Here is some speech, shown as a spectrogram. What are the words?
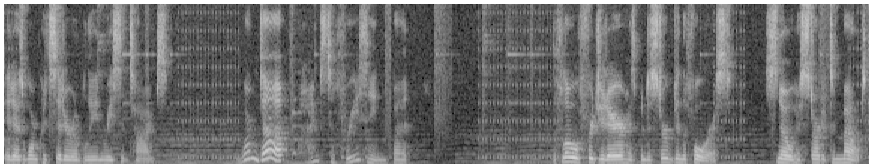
It has warmed considerably in recent times. Warmed up? I'm still freezing, but... The flow of frigid air has been disturbed in the forest. Snow has started to melt.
